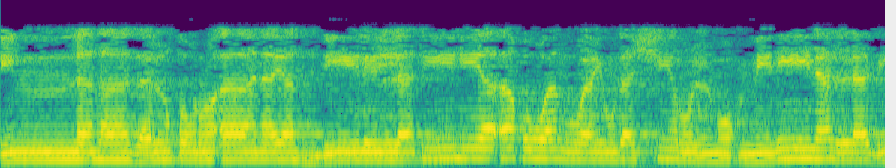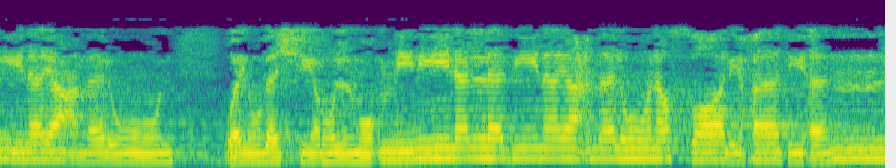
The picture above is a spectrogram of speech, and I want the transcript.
إن هذا القرآن يهدي للتي هي أقوم ويبشر المؤمنين الذين يعملون ويبشر المؤمنين الذين يعملون الصالحات أن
